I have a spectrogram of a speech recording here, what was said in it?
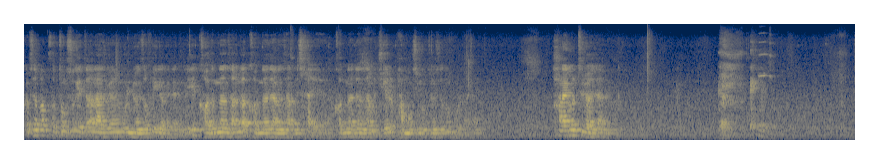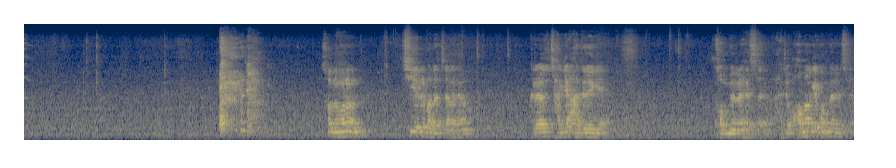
그래서 막 고통 속에 있다가 나중에는 울면서 회개하게 되는 거예요. 이게 거듭난 사람과 거듭나지 않은 사람의 차이예요. 거듭나지 않은 사람은 죄를 밥 먹지 못해서도 몰라요. 하나님을 두려워하지 않으니까. 솔로몬은 지혜를 받았잖아요. 그래가지고 자기 아들에게 권면을 했어요. 아주 엄하게 권면을 했어요.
